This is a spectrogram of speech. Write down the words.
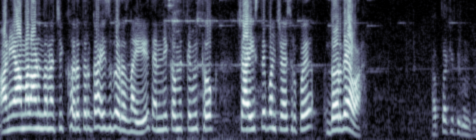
आणि आम्हाला अनुदानाची खरं तर काहीच गरज नाही आहे त्यांनी कमीत कमी ठोक चाळीस ते पंचेचाळीस रुपये दर द्यावा. आता किती मिळतो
